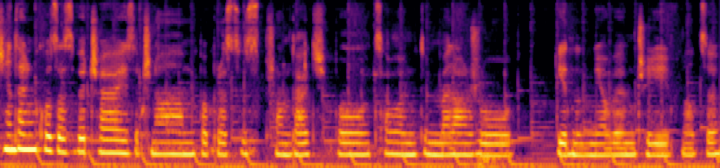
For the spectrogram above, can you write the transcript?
Śniadanku zazwyczaj zaczynam po prostu sprzątać po całym tym melanżu jednodniowym, czyli w nocy,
